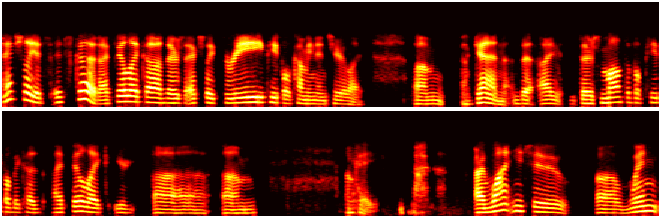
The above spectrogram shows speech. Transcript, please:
actually, it's it's good. I feel like uh, there's actually three people coming into your life. Um, again, that I there's multiple people because I feel like you're. Uh, um, okay, I want you to uh, when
